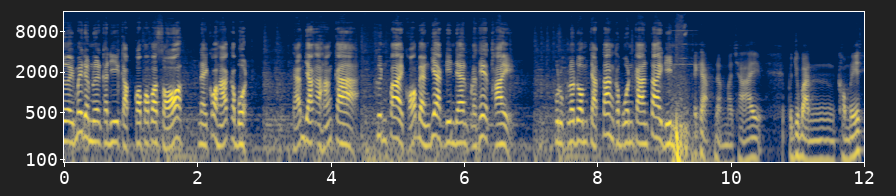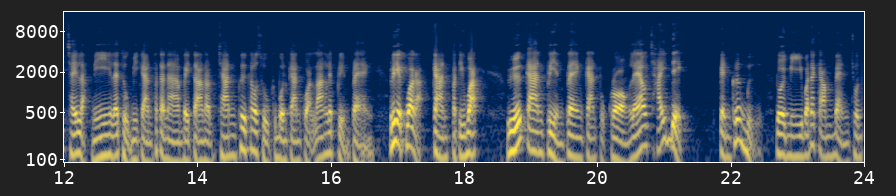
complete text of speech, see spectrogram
เลยไม่ดำเนินคดีกับกปปส ในข้อหากบฏ แถมยังอาหังกาขึ้นป้ายขอแบ่งแยกดินแดนประเทศไทย ปลุกระดมจัดตั้งกระบวนการใต้ดิน นะครับนำมาใช้ ปัจจุบันคอมมิวนิสต์ใช้หลักนี้ และถูกมีการพัฒนาไปตามระดับชั้น เพื่อเข้าสู่กระบวนการกวาดล้างและเปลี่ยนแปลง เรียกว่าการปฏิวัติ หรือการเปลี่ยนแปลงการปกครองแล้วใช้เด็กเป็นเครื่องมือ โดยมีวัฒกรรมแบ่งชน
